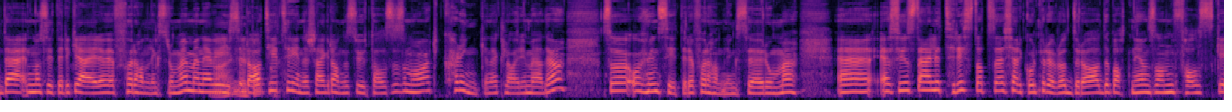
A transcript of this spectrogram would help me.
Er, nå sitter ikke jeg i forhandlingsrommet, men jeg viser Nei, da til Trine Skei Grandes uttalelse, som har vært klinkende klar i media. Så, og hun sitter i forhandlingsrommet. Eh, jeg syns det er litt trist at Kjerkol prøver å dra debatten i en sånn falsk,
